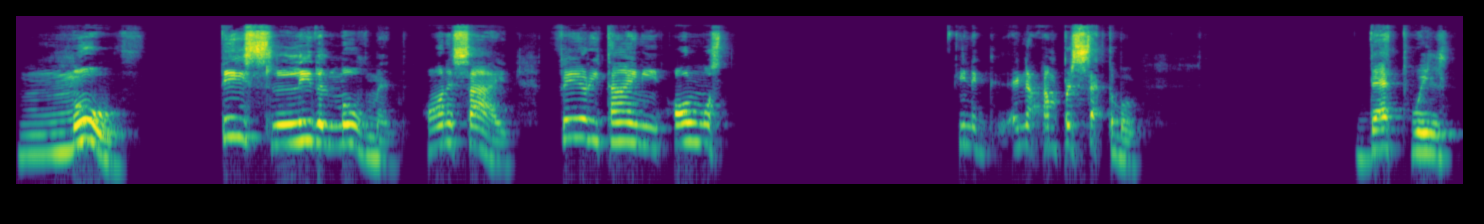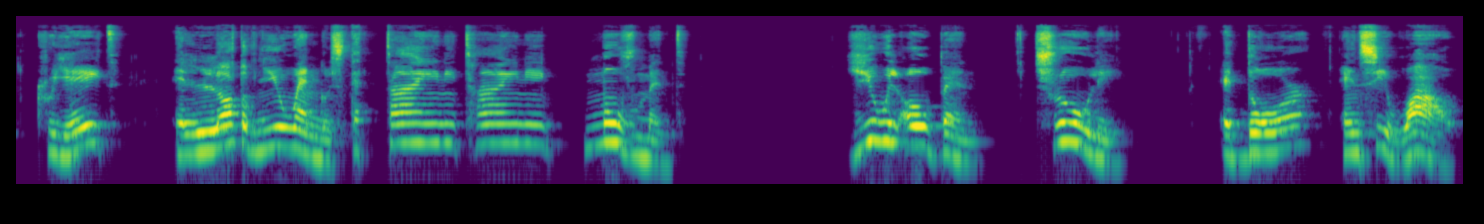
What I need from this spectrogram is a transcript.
move this little movement on a side, very tiny, almost in a, in a imperceptible that will create a lot of new angles, that tiny, tiny movement. You will open truly a door and see, wow,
